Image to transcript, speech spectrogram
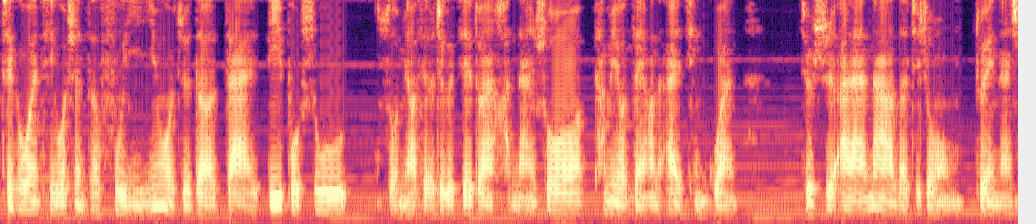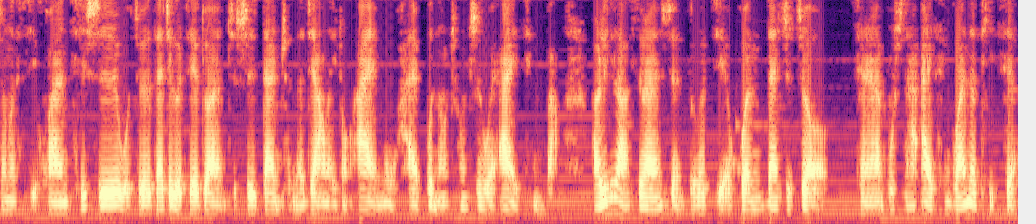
这个问题我选择复议，因为我觉得在第一部书所描写的这个阶段，很难说他们有怎样的爱情观。就是艾莱娜的这种对男生的喜欢，其实我觉得在这个阶段只是单纯的这样的一种爱慕，还不能称之为爱情吧。而莉拉虽然选择了结婚，但是这显然不是她爱情观的体现，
